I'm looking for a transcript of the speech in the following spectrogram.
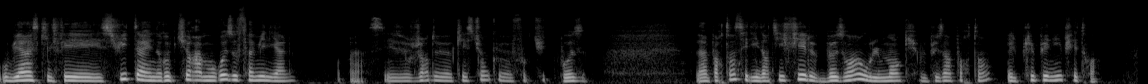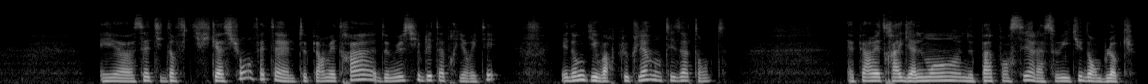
Ou bien est-ce qu'il fait suite à une rupture amoureuse ou familiale? Voilà, C'est le genre de questions qu'il faut que tu te poses. L'important, c'est d'identifier le besoin ou le manque le plus important et le plus pénible chez toi. Et cette identification, en fait, elle te permettra de mieux cibler ta priorité et donc d'y voir plus clair dans tes attentes. Elle permettra également de ne pas penser à la solitude en bloc.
